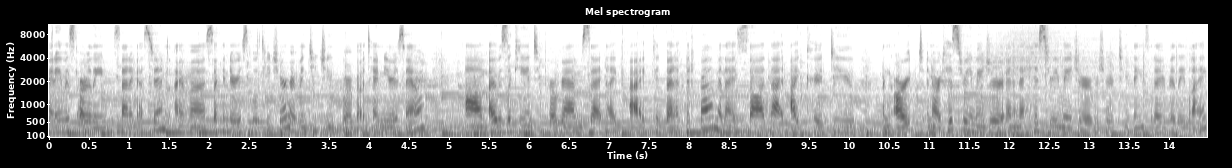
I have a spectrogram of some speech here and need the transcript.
my name is Arlene San Augustine. I'm a secondary school teacher. I've been teaching for about 10 years now. Um, I was looking into programs that like I could benefit from, and I saw that I could do an art, an art history major, and a history major, which are two things that I really like.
